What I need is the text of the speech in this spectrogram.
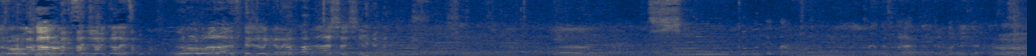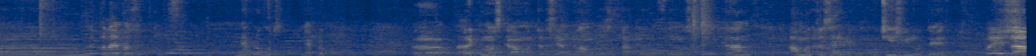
În rolul calului Sergiu Nicolaescu. În rolul ăla Sergiu Nicolaescu. Așa și eu. Uh, și cam atât, nu știu. Mai aveți vreo alte întrebări legate? Uh, Că tu l-ai văzut, cum să... Mi-a plăcut, mi-a plăcut. Uh, Da. Recunosc că am întârziat, nu l-am văzut acolo frumos pe ecran. Am întârziat cred că, cu 5 minute. Păi Și da,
